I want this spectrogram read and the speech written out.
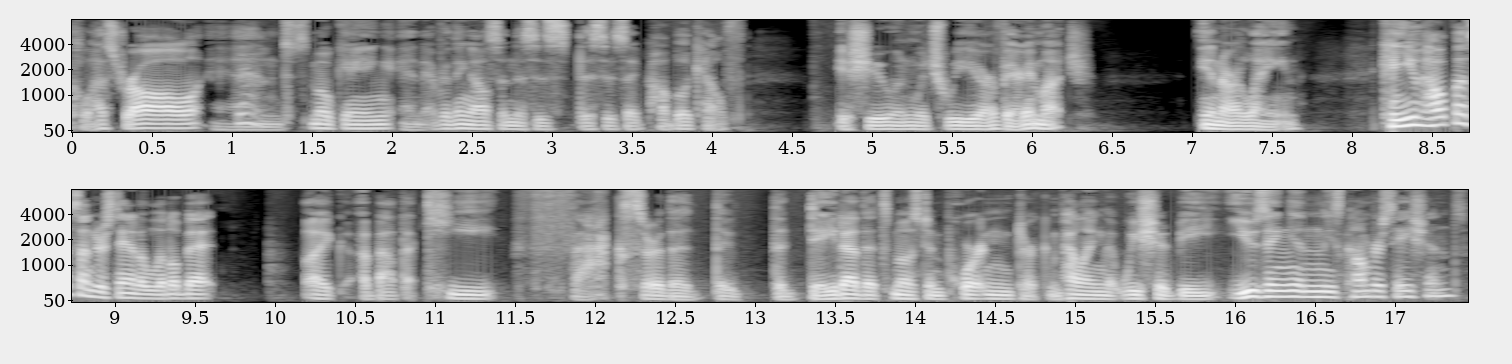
Cholesterol and yeah. smoking and everything else and this is this is a public health issue in which we are very much in our lane. Can you help us understand a little bit like about the key facts or the, the, the data that's most important or compelling that we should be using in these conversations?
